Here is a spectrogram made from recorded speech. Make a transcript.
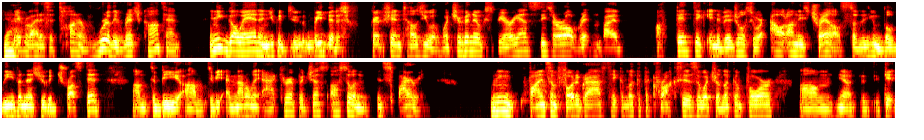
yeah. they provide us a ton of really rich content. And you can go in and you could do, read the description, tells you what you're going to experience. These are all written by authentic individuals who are out on these trails so that you can believe in this, you can trust it um, to be, um, to be and not only accurate, but just also in, inspiring. You can find some photographs, take a look at the cruxes of what you're looking for. Um, you know, get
